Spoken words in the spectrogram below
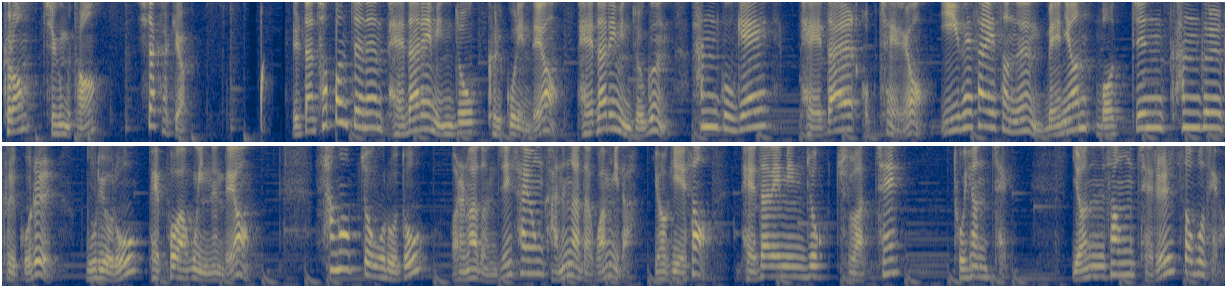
그럼 지금부터 시작할게요. 일단 첫 번째는 배달의 민족 글꼴인데요. 배달의 민족은 한국의 배달 업체예요. 이 회사에서는 매년 멋진 한글 글꼴을 무료로 배포하고 있는데요. 상업적으로도 얼마든지 사용 가능하다고 합니다. 여기에서 배달의 민족 주화체, 도현체, 연성체를 써보세요.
